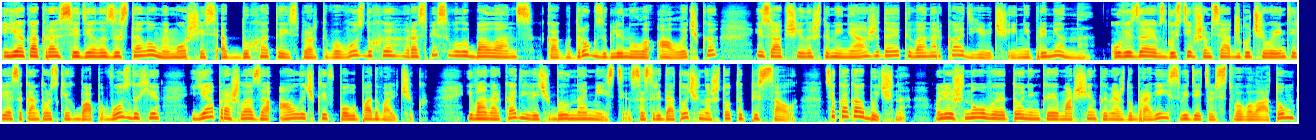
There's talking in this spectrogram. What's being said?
Я как раз сидела за столом и, морщась от духоты и спертого воздуха, расписывала баланс, как вдруг заглянула Аллочка и сообщила, что меня ожидает Иван Аркадьевич, и непременно. Увязая в сгустившемся от жгучего интереса конторских баб в воздухе, я прошла за Аллочкой в полуподвальчик. Иван Аркадьевич был на месте, сосредоточенно что-то писал. Все как обычно. Лишь новая тоненькая морщинка между бровей свидетельствовала о том,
